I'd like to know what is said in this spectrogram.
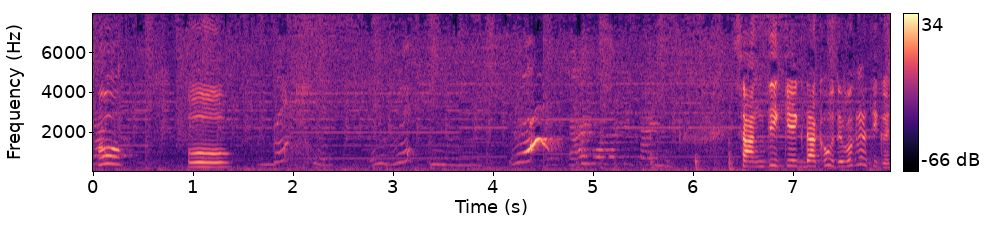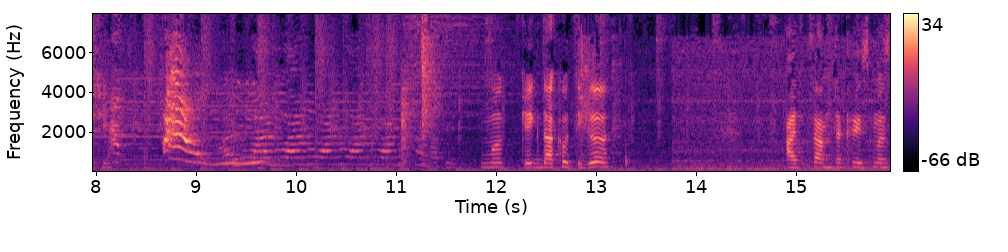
हो. हो. सांगती केक दाखवते बघ ना ती कशी. मग केक दाखवती ग. आजचा आमचा क्रिसमस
